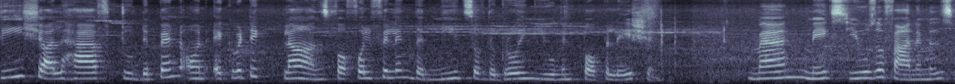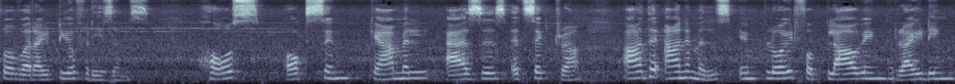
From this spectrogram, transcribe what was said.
we shall have to depend on aquatic plants for fulfilling the needs of the growing human population. Man makes use of animals for a variety of reasons. Horse, oxen, camel, asses, etc. are the animals employed for plowing, riding,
